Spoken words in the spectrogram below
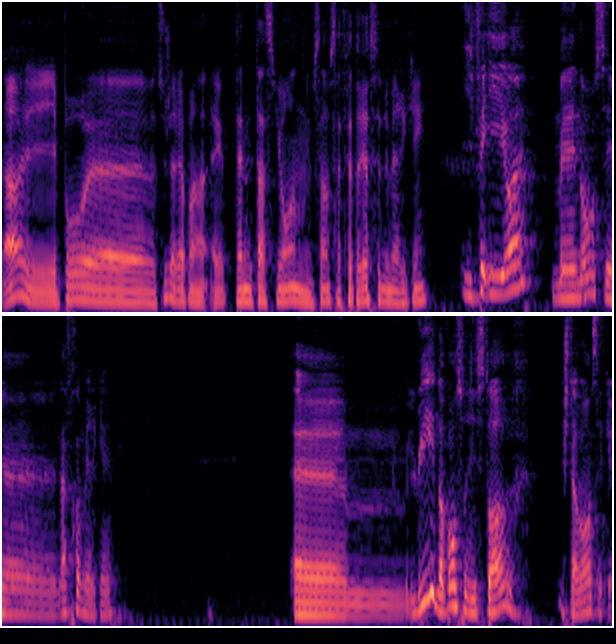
Ah, il est pas... Euh, tu sais, j'aurais pas... eh, Tentation, il me semble, ça fait très sud-américain. Il fait, il- ouais, mais non, c'est un afro-américain. Euh, lui, dans son histoire, justement, c'est que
